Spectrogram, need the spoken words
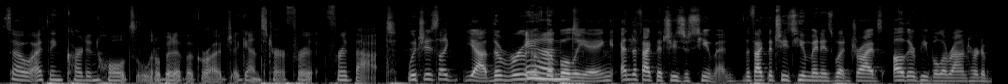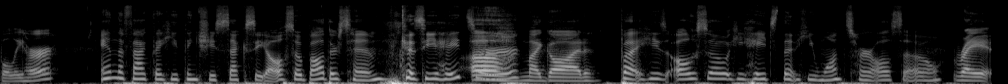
So I think Cardan holds a little bit of a grudge against her for for that. which is like yeah, the root of the bullying and the fact that she's just human. The fact that she's human is what drives other people around her to bully her. And the fact that he thinks she's sexy also bothers him because he hates Oh her. my god. But he's also he hates that he wants her also. Right.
